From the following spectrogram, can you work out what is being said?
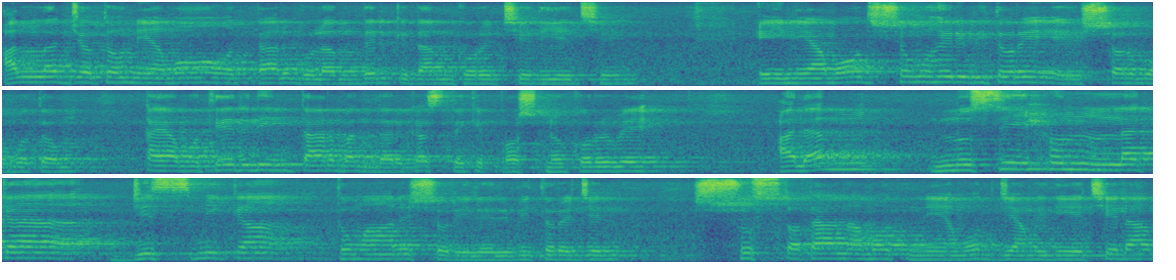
আল্লাহ যত নিয়ামত তার গোলামদেরকে দান করেছে, দিয়েছে। এই নিয়ামত সমূহের ভিতরে সর্বপ্রথম কায়ামতের দিন তার বান্দার কাছ থেকে প্রশ্ন করবে, আলাম নসিহুল্লাকা জিসমিকা? তোমার শরীরের ভিতরে যে সুস্থতা নামক নিয়ামত যে আমি দিয়েছিলাম,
